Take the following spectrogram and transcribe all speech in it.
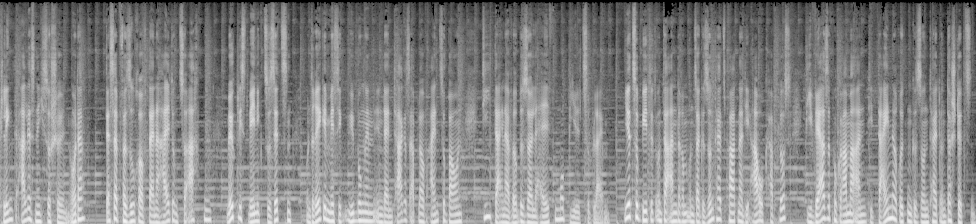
Klingt alles nicht so schön, oder? Deshalb versuche auf deine Haltung zu achten, möglichst wenig zu sitzen und regelmäßig Übungen in deinen Tagesablauf einzubauen, die deiner Wirbelsäule helfen, mobil zu bleiben. Hierzu bietet unter anderem unser Gesundheitspartner die AOK Plus diverse Programme an, die deine Rückengesundheit unterstützen.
